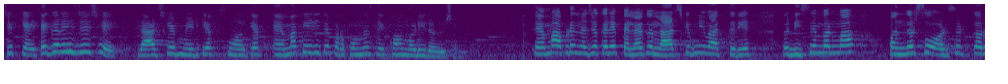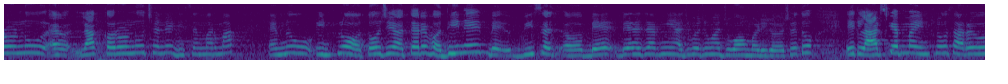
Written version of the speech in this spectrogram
જે કેટેગરીઝ જે છે large cap mid cap small cap એમાં કઈ રીતે પરફોર્મન્સ દેખવા મળી રહ્યું છે. તો એમાં આપણે નજર કરીએ, પહેલાં તો લાર્જ કેપની વાત કરીએ, તો ડિસેમ્બરમાં પંદરસો અડસઠ કરોડનું લાખ કરોડનું છે ને ડિસેમ્બરમાં એમનું ઇન્ફ્લો હતો જે અત્યારે વધીને બે, વીસ બે બે હજારની આજુબાજુમાં જોવા મળી રહ્યો છે. તો એક લાર્જ કેપમાં ઇન્ફ્લો સારો એવો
